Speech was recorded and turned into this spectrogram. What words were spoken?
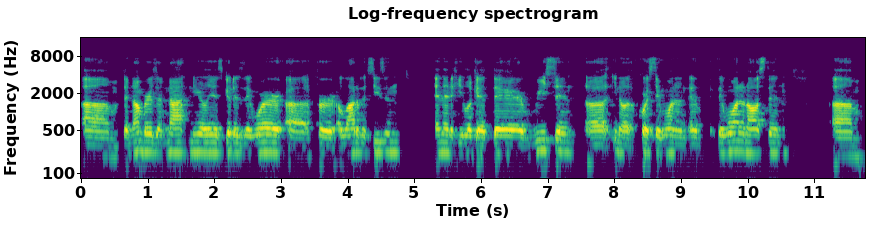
Um, the numbers are not nearly as good as they were uh, for a lot of the season. And then if you look at their recent, uh, you know, of course they won in they won in Austin, um,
